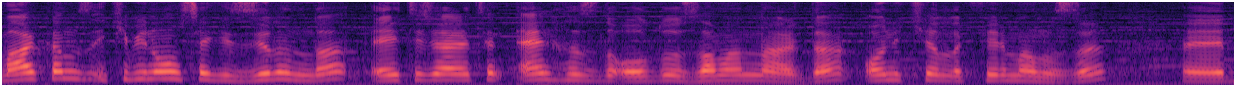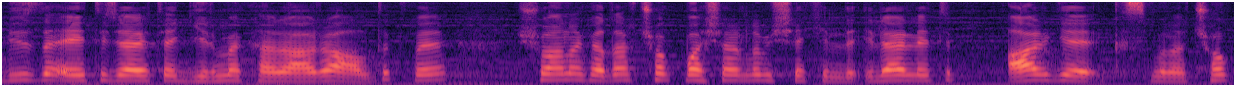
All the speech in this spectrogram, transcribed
Markamız 2018 yılında e-ticaretin en hızlı olduğu zamanlarda 12 yıllık firmamızı e, biz de e-ticarete girme kararı aldık ve şu ana kadar çok başarılı bir şekilde ilerletip ARGE kısmına çok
